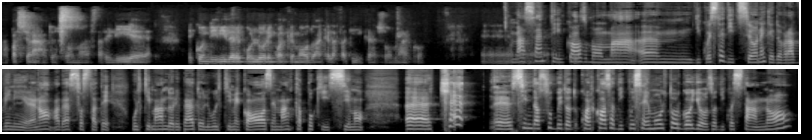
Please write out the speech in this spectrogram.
appassionato, insomma, stare lì e, e condividere con loro in qualche modo anche la fatica, insomma, ecco. Eh, ma senti Cosmo, ma um, di questa edizione che dovrà avvenire, no? Adesso state ultimando, ripeto, le ultime cose, manca pochissimo. Uh, c'è eh, sin da subito qualcosa di cui sei molto orgoglioso di quest'anno?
